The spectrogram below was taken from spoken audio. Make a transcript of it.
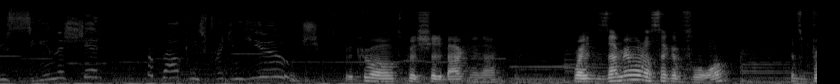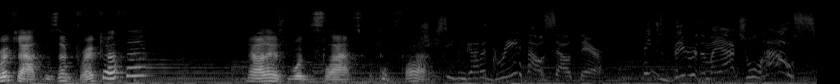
you seeing this shit? Her balcony's freaking huge. It's pretty cool. It's a pretty shitty balcony though. Wait, does that mean we're on a second floor? It's brick out. Is there brick out there? No, there's wooden slats. What the fuck? She's even got a greenhouse out there. Thing's bigger than my actual house.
